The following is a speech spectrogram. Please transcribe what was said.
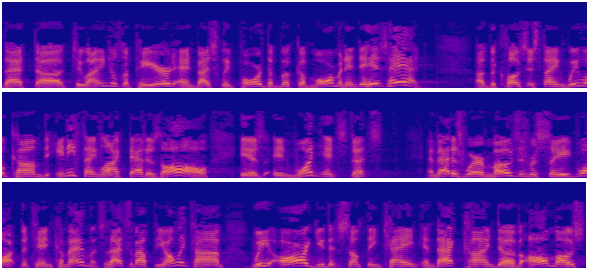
that uh, two angels appeared and basically poured the Book of Mormon into his head. Uh, the closest thing we will come to anything like that is all is in one instance, and that is where Moses received what? The Ten Commandments. So that's about the only time we argue that something came in that kind of almost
